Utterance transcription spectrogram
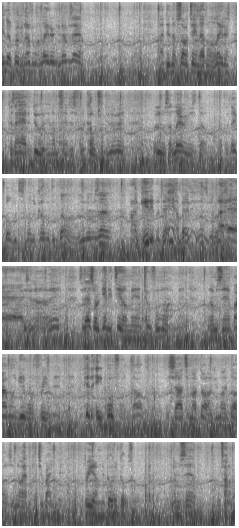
End up fucking the other one later. You know what I'm saying? I did end up sauteing the other one later because I had to do it. You know what I'm saying? Just for the culture. You know what I mean? But it was hilarious though. But they both just want to come with the dawn. You know what I'm saying? I get it, but damn, baby, let's relax. Ah, you know what I mean? So that's Organik tale, man. Two for one, man. You know what I'm saying? Buy one, get one free, man. I could have ate both of them, dog. Shout out to my dogs. You my dogs. You know how to get you right, man. Three of them to go to ghost. You know what I'm saying? I'm trying to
